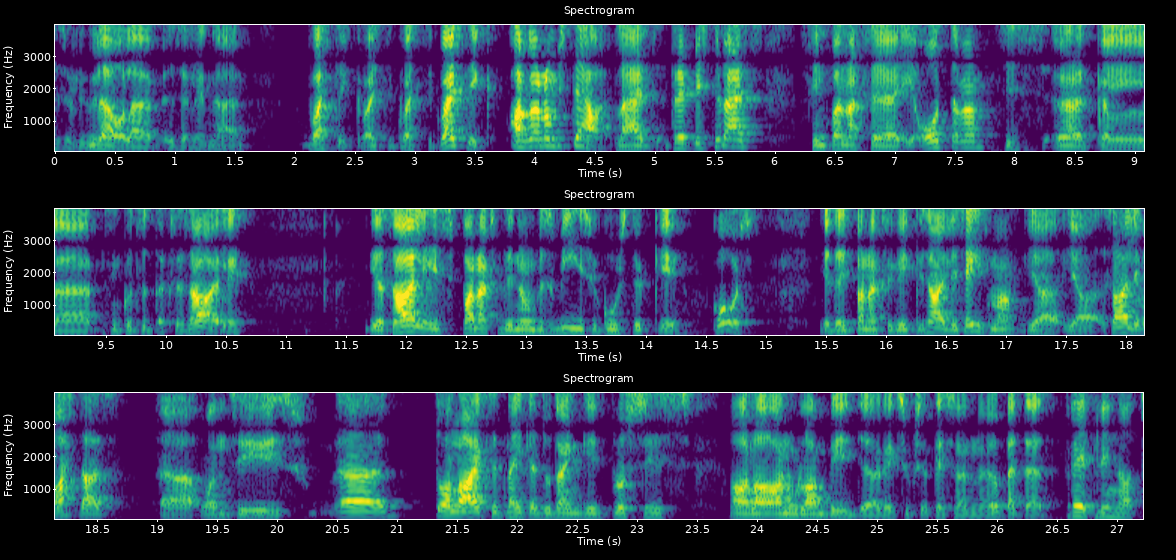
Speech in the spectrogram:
see oli üleolev ja selline vastik, vastik, vastik, vastik, aga no mis teha, lähed trepist üles, sind pannakse ootama, siis ühel hetkel äh, sind kutsutakse saali. Ja saalis pannakse teid umbes viis või kuus tükki koos ja teid pannakse kõiki saali seisma ja, ja saali vastas äh, on siis äh, tolleaegsed näitlejatudengid pluss siis a la Anu Lambid ja kõik siuksed, kes on õpetajad. Reet Linnad,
